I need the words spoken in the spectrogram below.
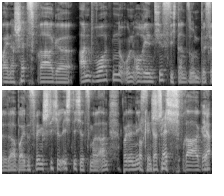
bei einer Schätzfrage antworten und orientierst dich dann so ein bisschen dabei. Deswegen stichel ich dich jetzt mal an. Bei der nächsten Okay, Schätzfrage Ja,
